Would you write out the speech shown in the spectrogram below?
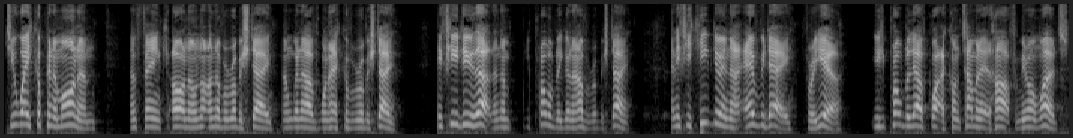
Do you wake up in the morning and think, oh no, not another rubbish day. I'm going to have one heck of a rubbish day. If you do that, then you're probably going to have a rubbish day. And if you keep doing that every day for a year, you probably have quite a contaminated heart from your own words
